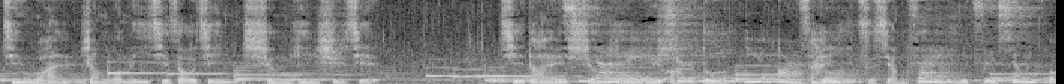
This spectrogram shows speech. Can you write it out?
今晚，让我们一起走进声音世界。期待声音与耳朵再一次相逢。再一次相逢。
